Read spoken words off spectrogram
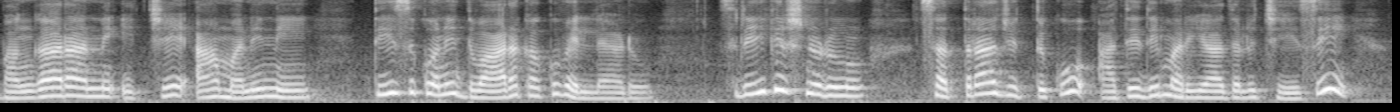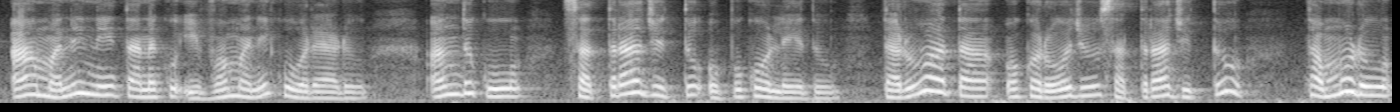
బంగారాన్ని ఇచ్చే ఆ మణిని తీసుకొని ద్వారకకు వెళ్ళాడు. శ్రీకృష్ణుడు సత్రాజిత్తుకు అతిథి మర్యాదలు చేసి ఆ మణిని తనకు ఇవ్వమని కోరాడు. అందుకు సత్రాజిత్తు ఒప్పుకోలేదు. తరువాత ఒకరోజు సత్రాజిత్తు తమ్ముడు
